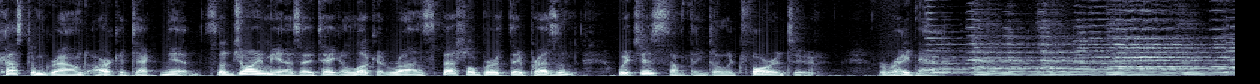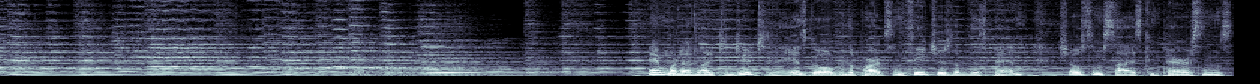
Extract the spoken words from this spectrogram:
custom ground architect nib. So join me as I take a look at Ron's special birthday present, which is something to look forward to right now. And what I'd like to do today is go over the parts and features of this pen, show some size comparisons,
